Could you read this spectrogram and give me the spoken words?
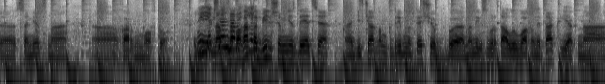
е, самець на е, гарному авто. Їй якщо набагато як- більше, мені здається, е, дівчатам потрібно те, щоб е, на них звертали увагу не так, як на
